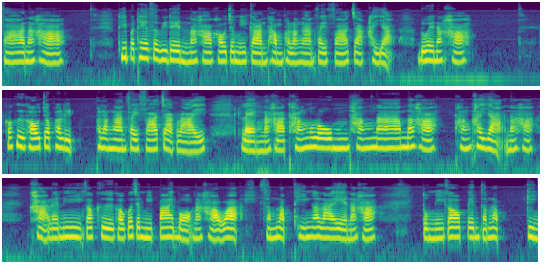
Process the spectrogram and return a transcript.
ฟ้านะคะ ที่ประเทศสวีเดนนะคะ เขาจะมีการทำพลังงานไฟฟ้าจากขยะด้วยนะคะ ก็คือเขาจะผลิตพลังงานไฟฟ้าจากหลายแหล่งนะคะ ทั้งลม ทั้งน้ำนะคะ ทั้งขยะนะคะ ค่ะและนี่ก็คือเขาก็จะมีป้ายบอกนะคะว่าสำหรับทิ้งอะไรนะคะ ตรงนี้ก็เป็นสำหรับกิ่ง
